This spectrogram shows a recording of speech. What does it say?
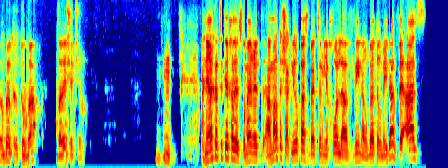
הרבה יותר טובה ברשת שלו. אני רק רציתי לחדד, זאת אומרת, אמרת שה ClearPass בעצם יכול להבין הרבה יותר מידע ואז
